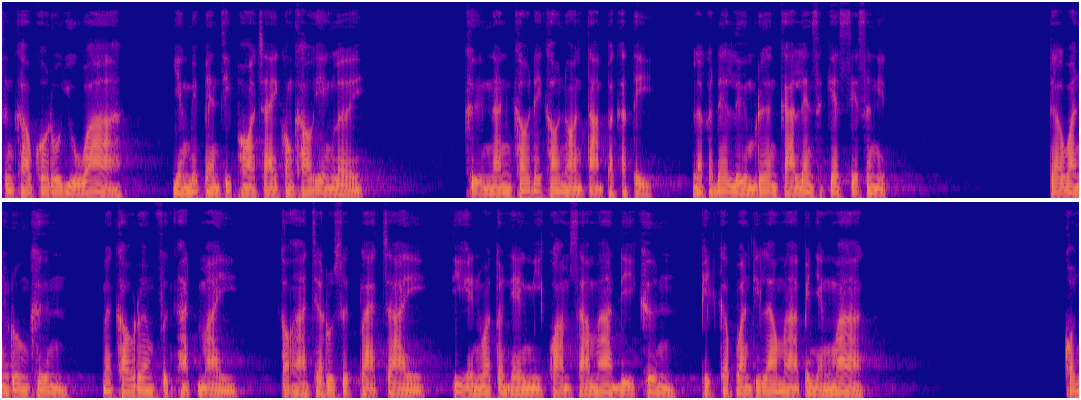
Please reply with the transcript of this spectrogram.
ซึ่งเขาก็รู้อยู่ว่า ยังไม่เป็นที่พอใจของเขาเองเลย คืนนั้นเขาได้เข้านอนตามปกติ แล้วก็ได้ลืมเรื่องการเล่นสเก็ตเสียสนิท แต่วันรุ่งขึ้นเมื่อเขาเริ่มฝึกหัดใหม่ เขาอาจจะรู้สึกแปลกใจที่เห็นว่าตนเองมีความสามารถดีขึ้น ผิดกับวันที่แล้วมาเป็นอย่างมาก คน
